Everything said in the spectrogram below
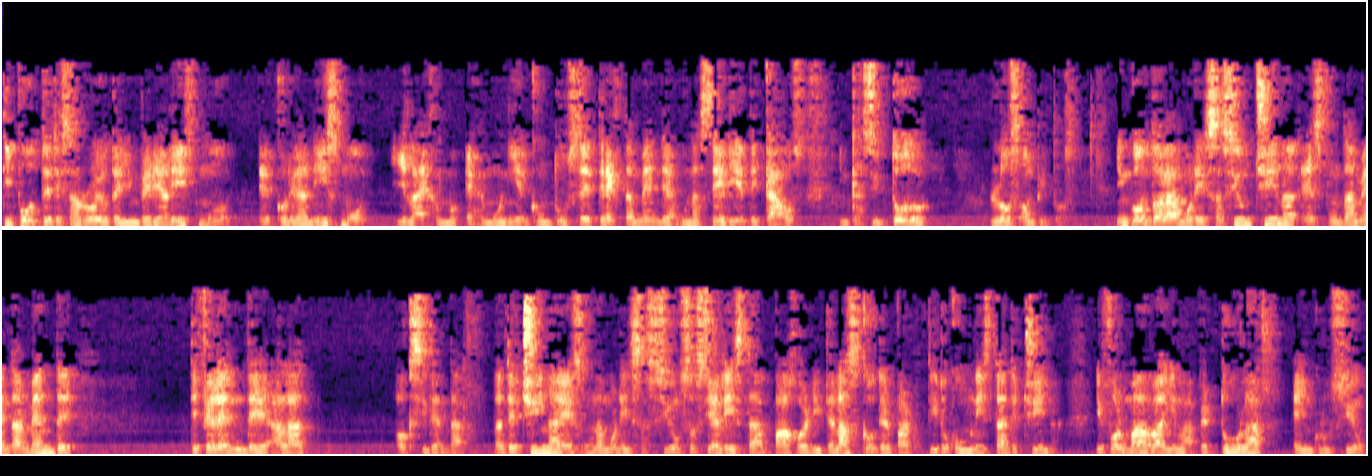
tipo de desarrollo de imperialismo, el colonialismo y la hegemonía conduce directamente a una serie de caos en casi todos los ámbitos. En cuanto a la modernización china es fundamentalmente diferente a la occidental. La de China es una modernización socialista bajo el liderazgo del Partido Comunista de China y formaba en la apertura e inclusión,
